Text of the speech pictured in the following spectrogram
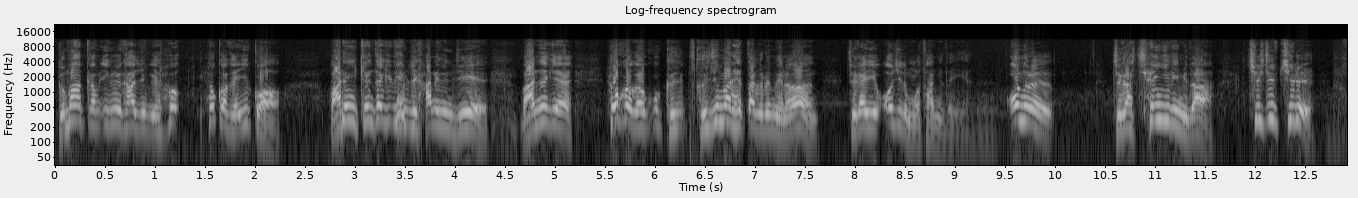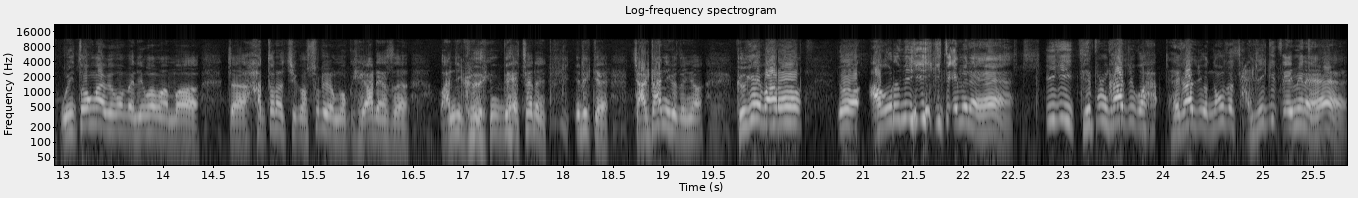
그만큼 이걸 가지고 효, 효과가 있고 반응이 괜찮기 때문에 하는 건지 만약에 효과가 없고 거, 거짓말 했다 그러면은 제가 이 오지도 못합니다. 이게. 오늘 제가 생일입니다. 77일. 우리 동갑에 보면, 이거 보면 뭐, 저, 핫도그 치고 술을 먹고 해가면서 완전히 그러는데 저는 이렇게 잘 다니거든요. 그게 바로 요 아그름이 있기 때문에 이게 제품을 가지고 하- 해가지고 농사 잘 짓기 때문에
